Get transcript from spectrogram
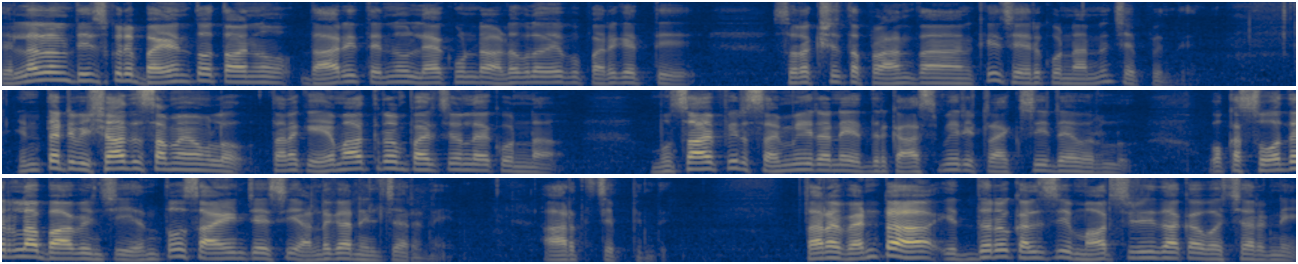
పిల్లలను తీసుకుని భయంతో తాను దారి తెన్ను లేకుండా అడవుల వైపు పరిగెత్తి సురక్షిత ప్రాంతానికి చేరుకున్నానని చెప్పింది. ఇంతటి విషాద సమయంలో తనకు ఏమాత్రం పరిచయం లేకున్నా ముసాఫిర్ సమీర్ అనే ఇద్దరు కాశ్మీరీ టాక్సీ డ్రైవర్లు ఒక సోదరులా భావించి ఎంతో సాయం చేసి అండగా నిలిచారని ఆరతి చెప్పింది. తన వెంట ఇద్దరూ కలిసి మార్చిడి దాకా వచ్చారని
